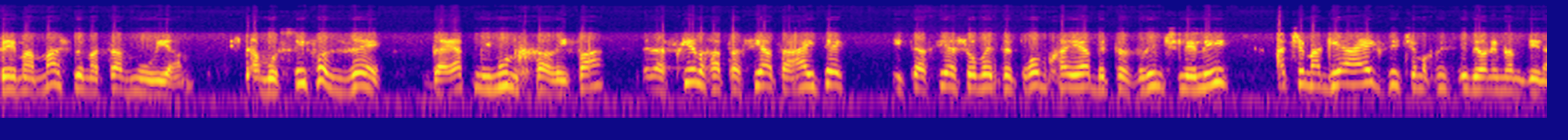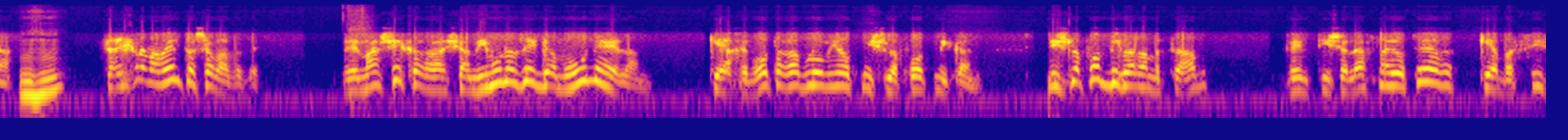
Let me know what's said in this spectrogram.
בממש במצב מאוים. כשאתה מוסיף על זה בעיית מימון חריפה, ולהזכיר לך, תעשיית ההייטק היא תעשייה שעובדת את רוב חייה בתזרים שלילי, עד שמגיע האקזיט שמכניס מיליונים למדינה. Mm-hmm. צריך לממן את השלב הזה. ומה שקרה, שהמימון הזה גם הוא נעלם. כי החברות הרב-לאומיות נשלפות מכאן. נשלפות בגלל המצב, והן תשלפנה יותר, כי הבסיס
